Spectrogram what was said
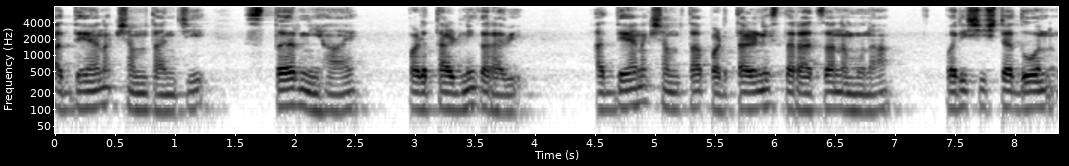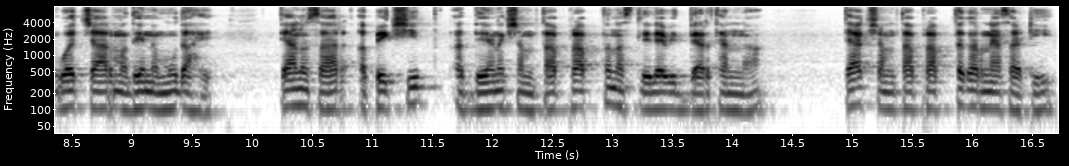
अध्ययन क्षमतांची स्तरनिहाय पडताळणी करावी. अध्ययन क्षमता पडताळणी स्तराचा नमुना परिशिष्ट दोन व चारमध्ये नमूद आहे. त्यानुसार अपेक्षित अध्ययन क्षमता प्राप्त नसलेल्या विद्यार्थ्यांना त्या क्षमता प्राप्त करण्यासाठी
